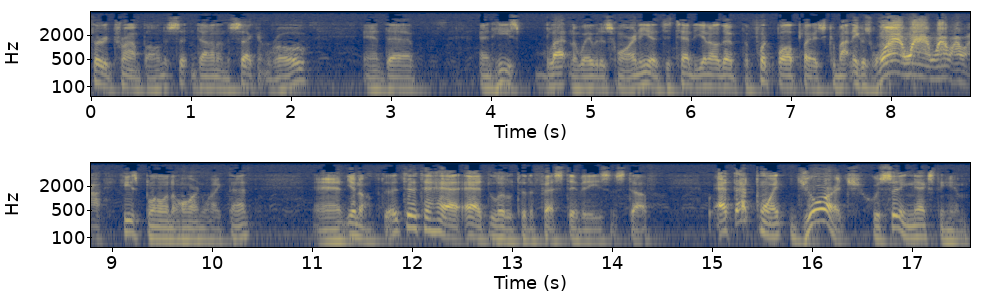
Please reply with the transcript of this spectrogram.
third trombone, is sitting down in the second row, and. Uh, and he's blatting away with his horn. He had to tend to, you know, the, the football players come out and he goes, wah, wah, wah, wah, wah. He's blowing the horn like that. And, you know, to, to ha- add a little to the festivities and stuff. At that point, George, who's sitting next to him,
